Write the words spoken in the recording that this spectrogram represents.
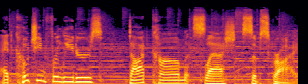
at coachingforleaders.com slash subscribe.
